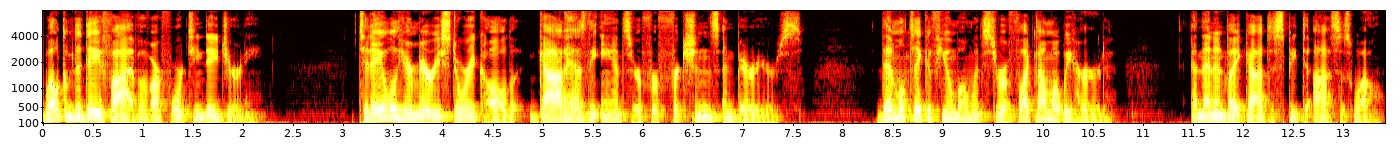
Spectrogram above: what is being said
Welcome to day five of our 14 day journey. Today we'll hear Mary's story called God Has the Answer for Frictions and Barriers. Then we'll take a few moments to reflect on what we heard and then invite God to speak to us as well.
